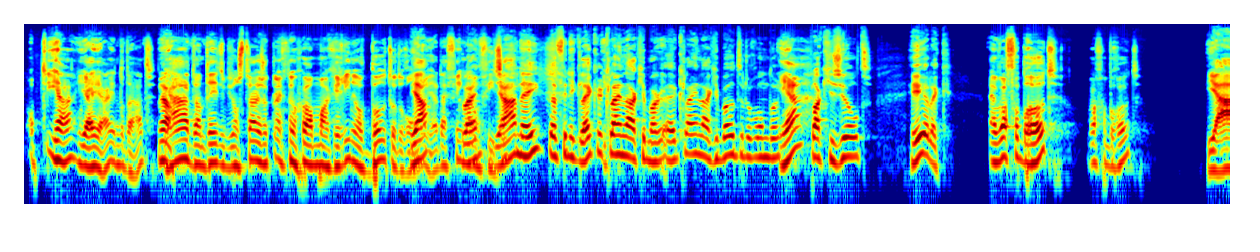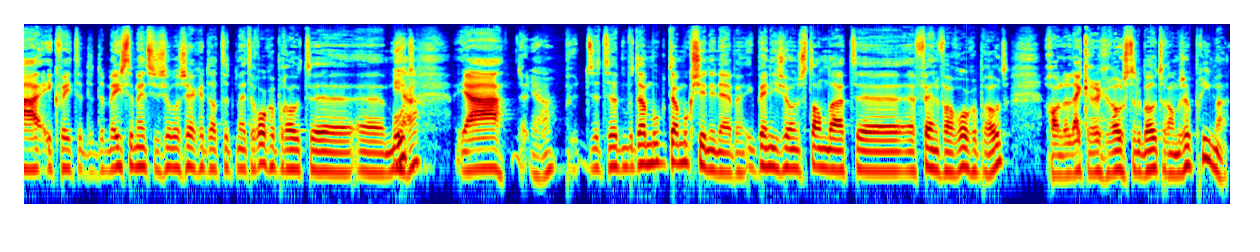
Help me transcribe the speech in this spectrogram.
Op de, ja, ja, ja, inderdaad. Ja. Ja. dan deed het bij ons thuis ook echt nog wel margarine of boter eronder. Ja, dat vind ik wel vies. Ja, nee, dat vind ik lekker. Klein laagje, eh, klein laagje boter eronder. Ja? Plakje zult. Heerlijk. En wat voor brood? Wat voor brood? Ja, ik weet, de, de meeste mensen zullen zeggen dat het met roggebrood eh, eh, moet. Ja. Ja, Ja. daar, moet, ik- daar moet ik zin in hebben. Ik ben niet zo'n standaard eh, fan van roggebrood. Gewoon een lekkere geroosterde boterham is ook prima.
